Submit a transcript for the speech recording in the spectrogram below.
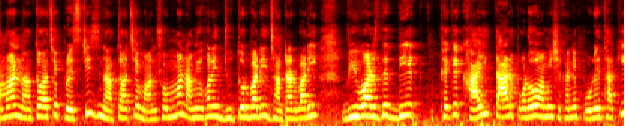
আমার না তো আছে প্রেস্টিজ না তো আছে মান সম্মান আমি ওখানে জুতোর বাড়ি, ঝাঁটার বাড়ি ভিউয়ার্সদের দিয়ে থেকে খাই। তারপরেও আমি সেখানে পড়ে থাকি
